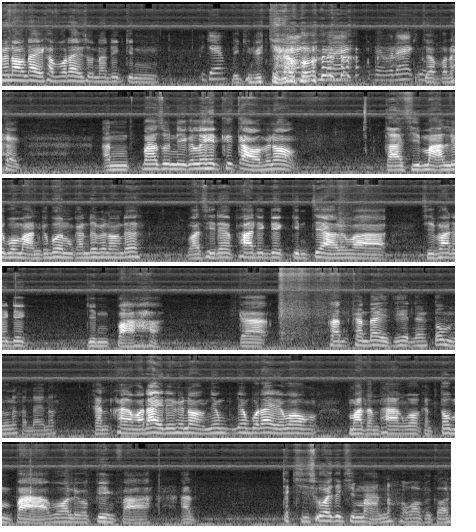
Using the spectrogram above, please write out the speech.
พี่น้องได้ครับบ่ได้ส่วนนั้นได้กินพี่แก้วได้กินพริกแดแก้วกมาแดกแดกมาแดกเจ็บปลาแดกอันมาส่วนนี้ก็เลยเฮ็ดคือเก่าพี่น้องกาสิหมานหรือบ่หมานก็เบิ่งกันเด้อพี่น้องเด้อว่าสิได้พาเด็กๆกินแจ่วหรือว่าสิพาเด็กๆกินปลาก็คันคันได้สิเฮ็ดหยังต้มเนาะคันได้เนาะกันคาว่าได้เด้อพี่น้องยังยังบ่ได้เลยว่ามาตามทางว่ากันต้มปลาบ่หรือว่าปิ้งปลาอา จจะขี้ช่วยจะขี้หมานเนาะเอาว่าไปก่อน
